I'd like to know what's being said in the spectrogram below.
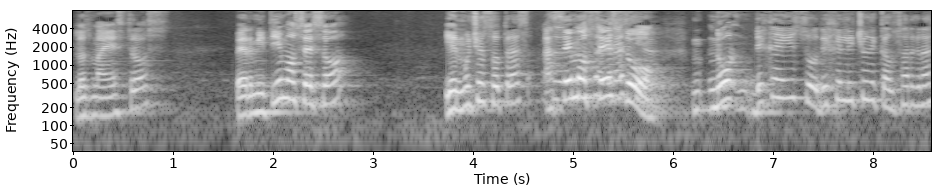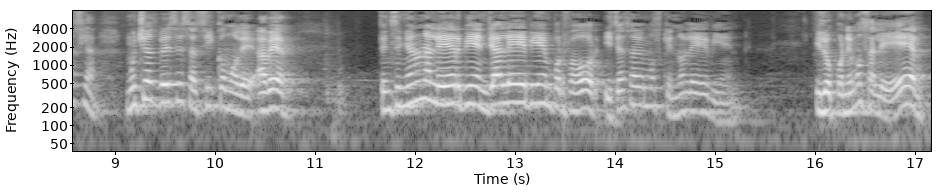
los maestros permitimos eso y en muchas otras hacemos eso. No, deja eso, deja el hecho de causar gracia. Muchas veces así como de, a ver, te enseñaron a leer bien, ya lee bien, por favor. Y ya sabemos que no lee bien y lo ponemos a leer,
